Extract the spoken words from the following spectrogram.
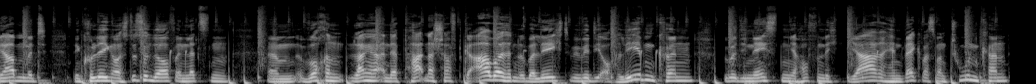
Wir haben mit den Kollegen aus Düsseldorf in den letzten ähm, Wochen lange an der Partnerschaft gearbeitet und überlegt, wie wir die auch leben können über die nächsten ja hoffentlich Jahre hinweg, was man tun kann,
